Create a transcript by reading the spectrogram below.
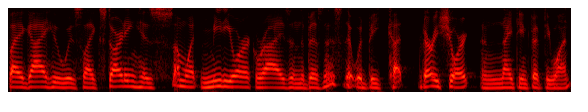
by a guy who was like starting his somewhat meteoric rise in the business that would be cut very short in 1951.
